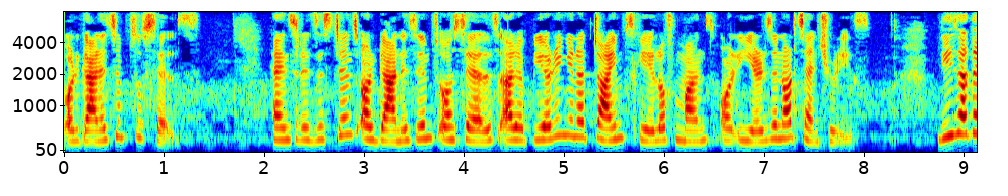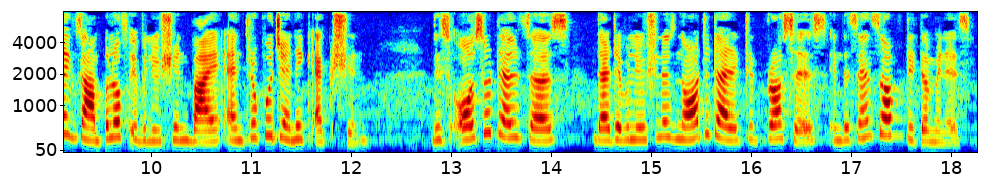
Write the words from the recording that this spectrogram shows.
organisms or cells. Hence, resistant organisms or cells are appearing in a time scale of months or years and not centuries. These are the example of evolution by anthropogenic action. This also tells us that evolution is not a directed process in the sense of determinism.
